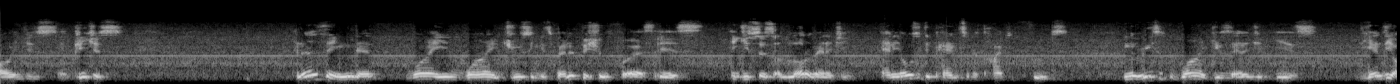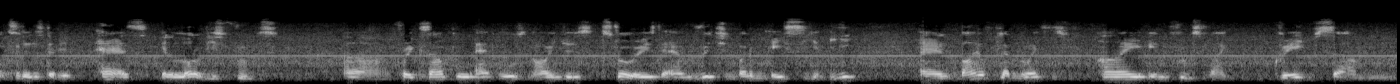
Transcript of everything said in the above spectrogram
oranges, and peaches? Another thing that why why juicing is beneficial for us is it gives us a lot of energy, and it also depends on the types of fruits. And the reason why it gives energy is the antioxidants that it has in a lot of these fruits uh, for example, apples and oranges, strawberries, they are rich in vitamin A, C, and E, and bioflavonoids is high in fruits like grapes, um,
